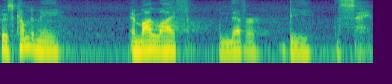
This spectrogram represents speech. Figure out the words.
who's come to me, and my life will never be the same.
